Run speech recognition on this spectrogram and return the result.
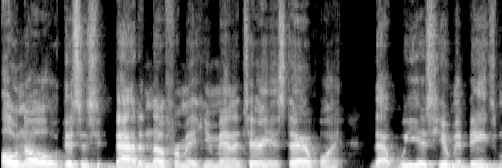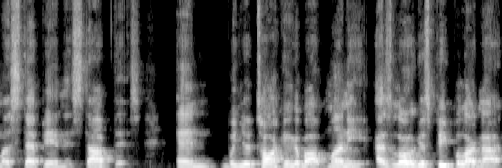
oh no, this is bad enough from a humanitarian standpoint that we as human beings must step in and stop this. And when you're talking about money, as long as people are not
